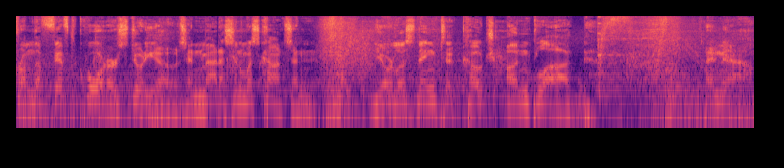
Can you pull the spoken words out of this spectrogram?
From the fifth quarter studios in Madison, Wisconsin, you're listening to Coach Unplugged. And now,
